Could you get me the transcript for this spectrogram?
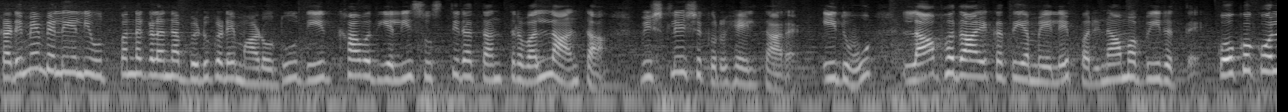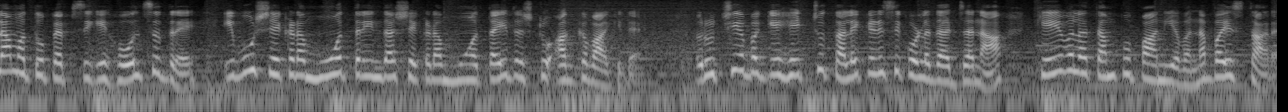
ಕಡಿಮೆ ಬೆಲೆಯಲ್ಲಿ ಉತ್ಪನ್ನಗಳನ್ನ ಬಿಡುಗಡೆ ಮಾಡೋದು ದೀರ್ಘಾವಧಿಯಲ್ಲಿ ಸುಸ್ಥಿರ ತಂತ್ರವಲ್ಲ ಅಂತ ವಿಶ್ಲೇಷಕರು ಹೇಳ್ತಾರೆ. ಇದು ಲಾಭದಾಯಕತೆಯ ಮೇಲೆ ಪರಿಣಾಮ ಬೀರುತ್ತೆ. ಕೋಕೋ ಕೋಲಾ ಮತ್ತು ಪೆಪ್ಸಿಗೆ ಹೋಲಿಸಿದ್ರೆ ಇವು ಶೇಕಡ ಮೂವತ್ತರಿಂದ ಶೇಕಡ ಮೂವತ್ತೈದರಷ್ಟು ಅಗ್ಗವಾಗಿದೆ. ರುಚಿಯ ಬಗ್ಗೆ ಹೆಚ್ಚು ತಲೆಕೆಡಿಸಿಕೊಳ್ಳದ ಜನ ಕೇವಲ ತಂಪು ಪಾನೀಯವನ್ನ ಬಯಸ್ತಾರೆ.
